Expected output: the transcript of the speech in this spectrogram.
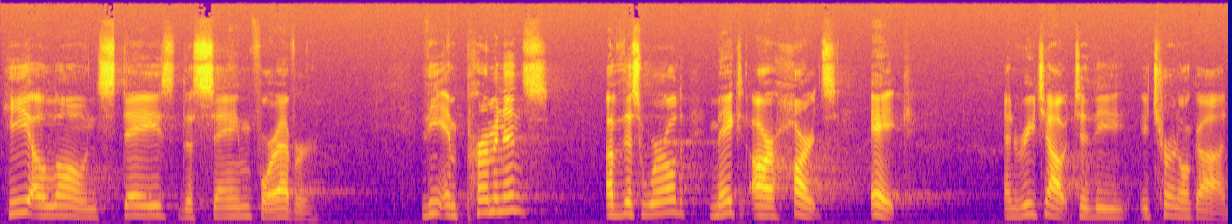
He alone stays the same forever. The impermanence of this world makes our hearts ache and reach out to the eternal God.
